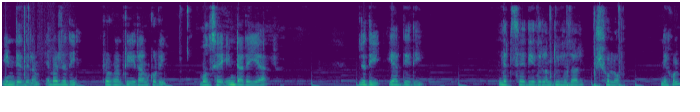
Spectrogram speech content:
ইন দিয়ে দিলাম। এবার যদি প্রোগ্রামটি রান করি, বলছে ইন্টার ইয়ার যদি ইয়ার দিয়ে দিই লেটসে দিয়ে দিলাম দুই হাজার ষোলো। দেখুন,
